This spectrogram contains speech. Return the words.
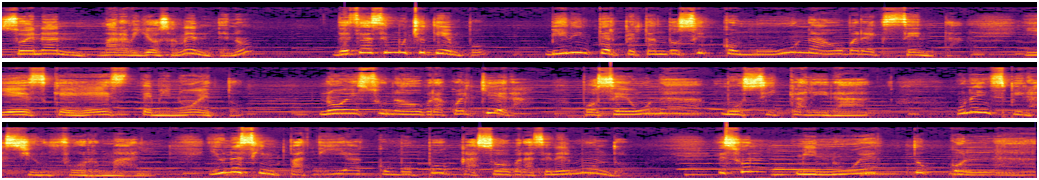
Suenan maravillosamente, ¿no? Desde hace mucho tiempo, viene interpretándose como una obra exenta, y es que este minueto no es una obra cualquiera, posee una musicalidad, una inspiración formal y una simpatía como pocas obras en el mundo. Es un minueto con la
